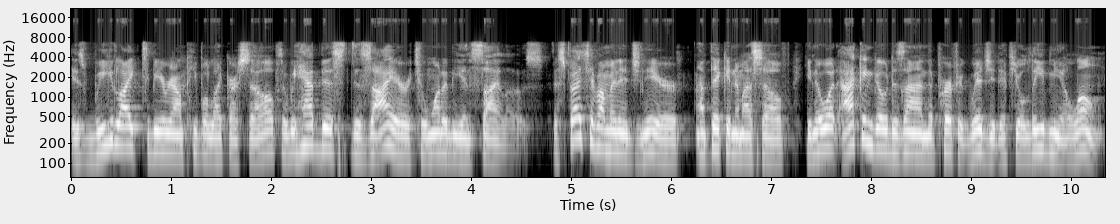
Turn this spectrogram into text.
is we like to be around people like ourselves. And we have this desire to want to be in silos. Especially if I'm an engineer, I'm thinking to myself, you know what? I can go design the perfect widget if you'll leave me alone.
